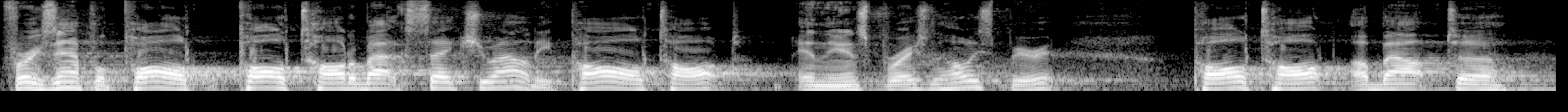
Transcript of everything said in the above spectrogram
For example, Paul, Paul taught about sexuality. Paul taught, in the inspiration of the Holy Spirit, Paul taught about uh,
